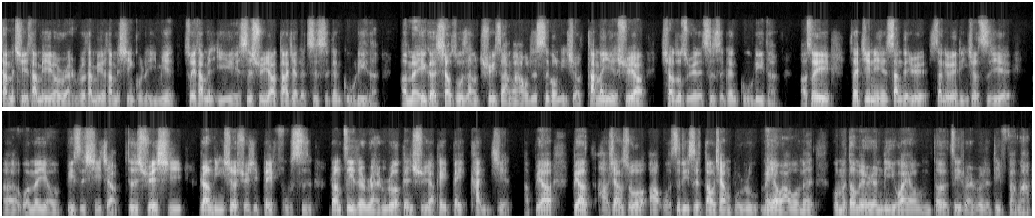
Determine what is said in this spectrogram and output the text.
他们其实他们也有软弱，他们有他们辛苦的一面，所以他们也是需要大家的支持跟鼓励的。啊，每一个小组长、区长啊，或者施工领袖，他们也需要小组组员的支持跟鼓励的啊。所以在今年上个月，上个月领袖之夜，呃，我们有彼此洗脚，就是学习让领袖学习被服侍，让自己的软弱跟需要可以被看见啊！不要不要，好像说啊，我自己是刀枪不入，没有啊，我们我们都没有人例外啊，我们都有自己软弱的地方啊，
